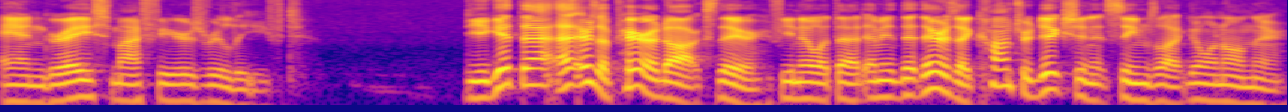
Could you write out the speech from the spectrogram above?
and grace my fears relieved. Do you get that? Uh, there's a paradox there, if you know what that I mean, there's a contradiction, it seems like, going on there.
